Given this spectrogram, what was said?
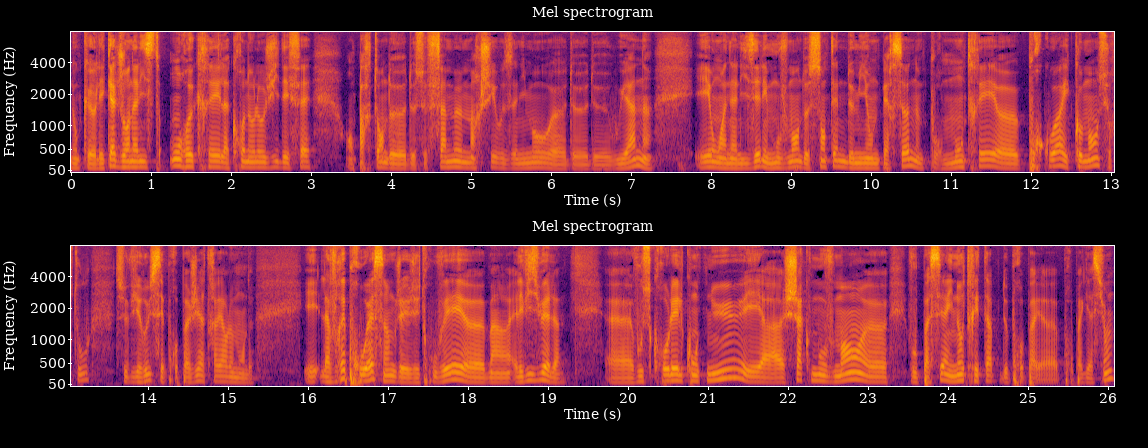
Donc les quatre journalistes ont recréé la chronologie des faits en partant de, ce fameux marché aux animaux euh, de, Wuhan et ont analysé les mouvements de centaines de millions de personnes pour montrer euh, pourquoi et comment surtout ce virus s'est propagé à travers le monde. Et la vraie prouesse hein, que j'ai trouvée, euh, ben, elle est visuelle. Euh, vous scrollez le contenu et à chaque mouvement, euh, vous passez à une autre étape de euh, propagation.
